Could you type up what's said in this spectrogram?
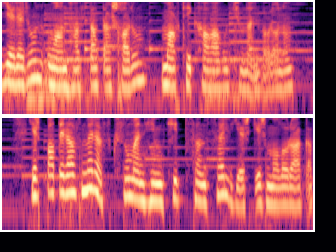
Երերուն ու անհաստատ աշխարհում մարդիկ խաղաղություն են որոնում։ Երբ պատերազմները սկսում են հիմքից ցնցել երկիր մոլորակը,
